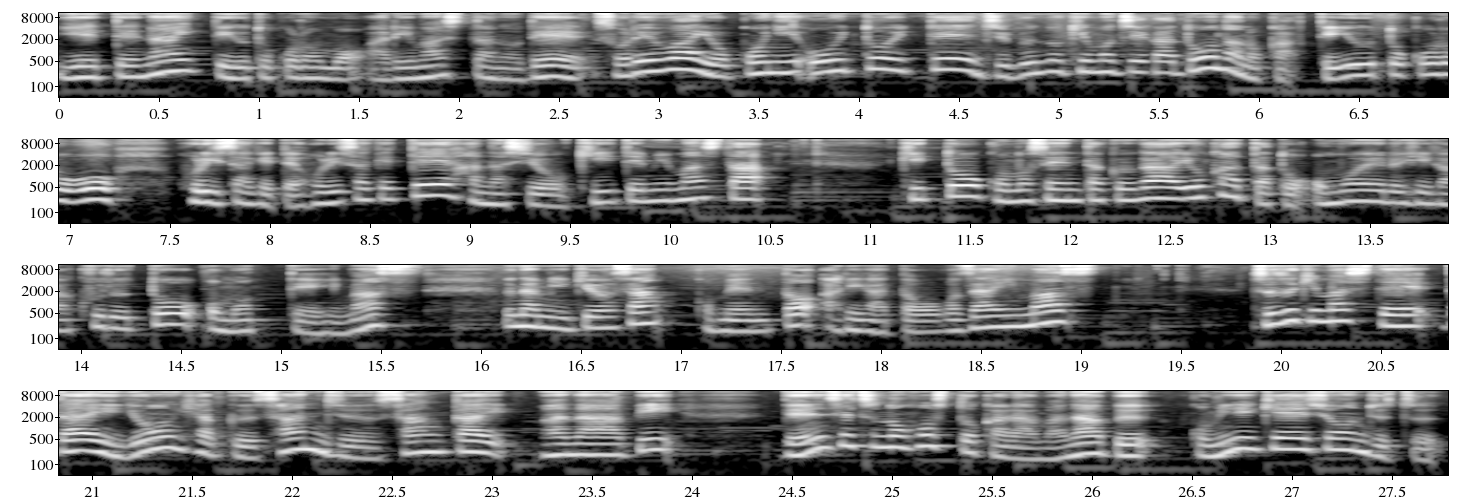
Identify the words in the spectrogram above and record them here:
言えてないっていうところもありましたのでそれは横に置いといて自分の気持ちがどうなのかっていうところを掘り下げて掘り下げて話を聞いてみました。きっとこの選択が良かったと思える日が来ると思っています。うなみきよさんコメントありがとうございます。続きまして第433回学び伝説のホストから学ぶコミュニケーション術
